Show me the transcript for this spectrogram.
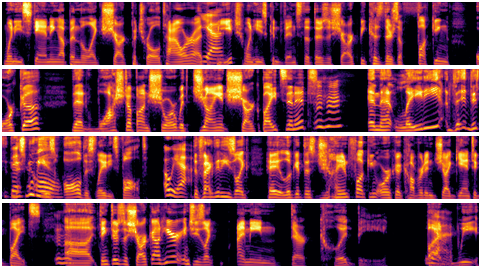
When he's standing up in the like shark patrol tower at Yeah. the beach when he's convinced that there's a shark because there's a fucking orca that washed up on shore with giant shark bites in it. hmm And that lady, th- this, this movie is oh. all this lady's fault. Oh yeah. The fact that he's like, hey, look at this giant fucking orca covered in gigantic bites. Mhm. Uh, think there's a shark out here? And she's like, I mean, there could be, but yeah. we.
